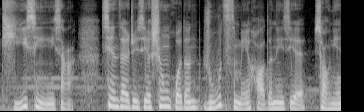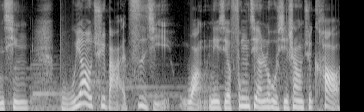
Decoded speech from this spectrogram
提醒一下现在这些生活的如此美好的那些小年轻，不要去把自己往那些封建陋习上去靠。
